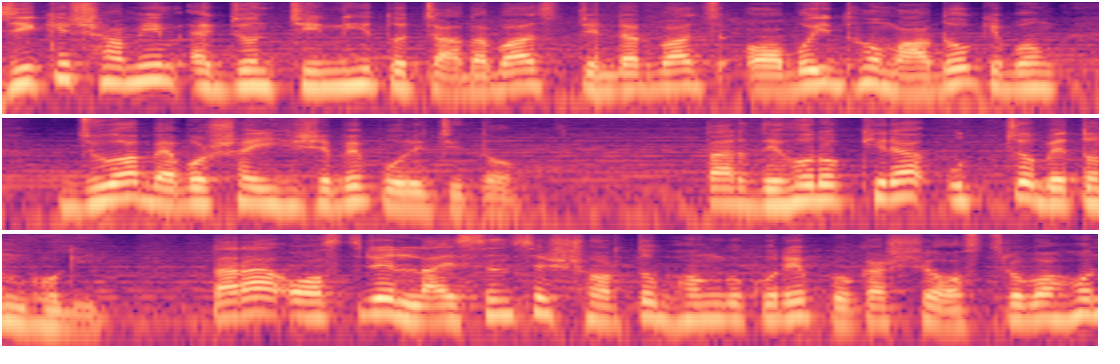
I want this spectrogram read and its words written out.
জি কে শামীম একজন চিহ্নিত চাঁদাবাজ, টেন্ডারবাজ, অবৈধ মাদক এবং জুয়া ব্যবসায়ী হিসেবে পরিচিত। তার দেহরক্ষীরা উচ্চ বেতনভোগী। তারা অস্ত্রের লাইসেন্সের শর্ত ভঙ্গ করে প্রকাশ্যে অস্ত্র বহন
